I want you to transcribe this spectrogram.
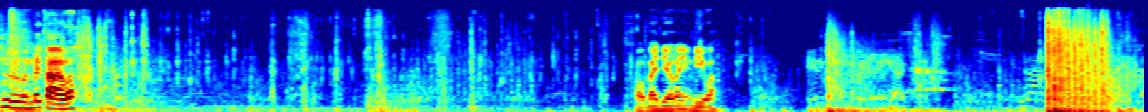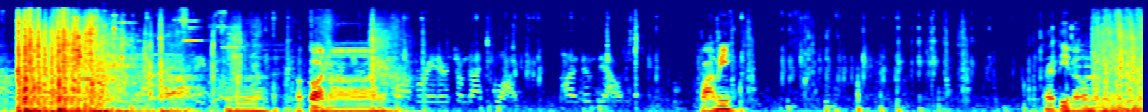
เออมันไม่ตายวะขอใบเดียวก็ยังดีวะขอก่อนหน่อยขวามีใต้ตีนแล้วก็หมด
